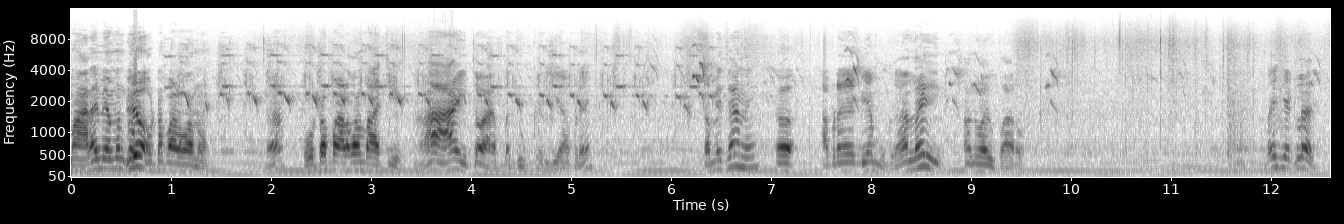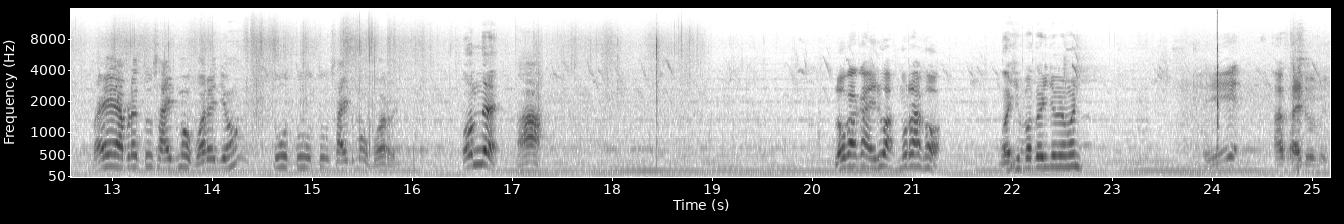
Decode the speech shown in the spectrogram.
મારે મેમન. ફોટો પાડવાનો. હા? ફોટો પાડવાનો બાકી. હા હા એ તો આ બધું કરીએ આપણે. તમે છે ને આપણે બે મુગરા લઈ અને ભાઈ ઊભા રહો ભાઈ એટલે જ. ભાઈ આપણે તું સાઈડમાં ઊભો રહેજો હો. તું તું તું સાઈડમાં ઊભો રહે. કોમ ને હા. લો કાકા હેરું હાથમાં રાખો. પછી પકડજો મેમન. એ આ સાઈડ મેં.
